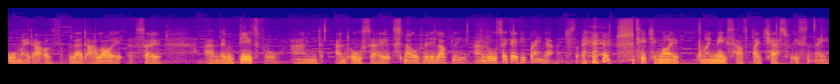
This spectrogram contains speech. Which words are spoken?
all made out of lead alloy, so um, they were beautiful and and also smelled really lovely and also gave you brain damage. So teaching my my niece how to play chess recently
